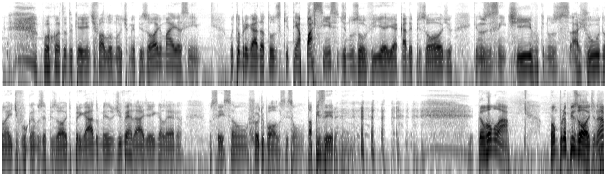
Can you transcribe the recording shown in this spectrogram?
por conta do que a gente falou no último episódio, mas assim, muito obrigado a todos que têm a paciência de nos ouvir aí a cada episódio, que nos incentivam, que nos ajudam aí divulgando os episódios. Obrigado mesmo, de verdade aí, galera. Vocês são show de bola, vocês são topzera. então vamos lá. Vamos pro episódio, né?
